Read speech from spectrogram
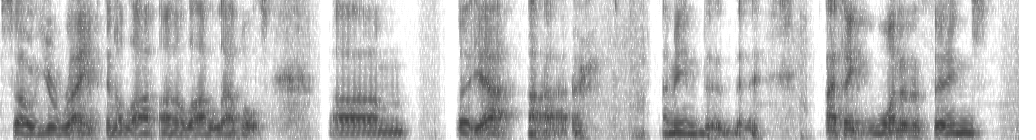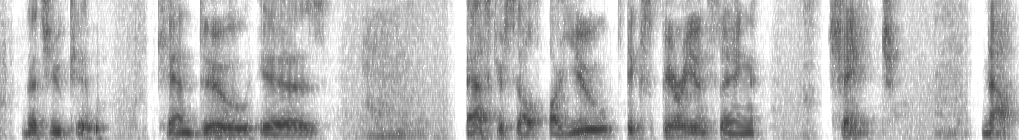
so you're right in a lot on a lot of levels. Um, but yeah, uh, I mean, the, the, I think one of the things that you can, can do is ask yourself, are you experiencing change? Now,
